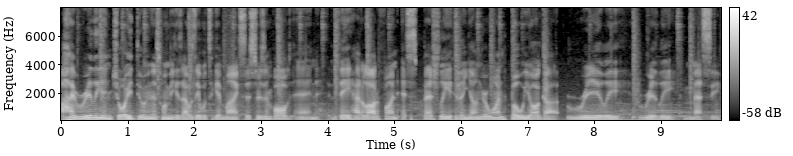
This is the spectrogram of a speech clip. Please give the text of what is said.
I really enjoyed doing this one because I was able to get my sisters involved and they had a lot of fun, especially the younger one, but we all got really, really messy.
